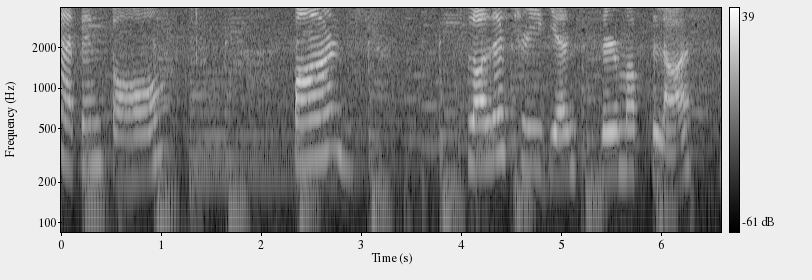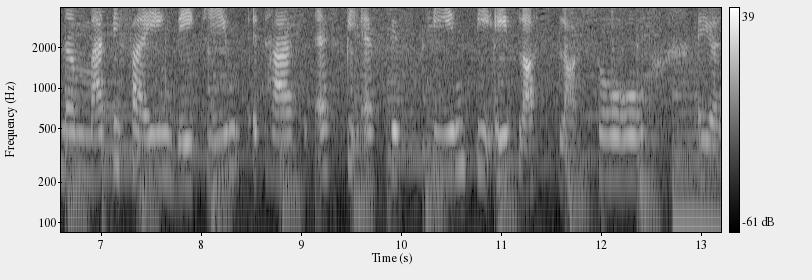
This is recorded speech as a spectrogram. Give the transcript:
natin tong Pond's Flawless Radiance Derma Plus na mattifying day cream. It has SPF 15 PA++. So, ayun.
